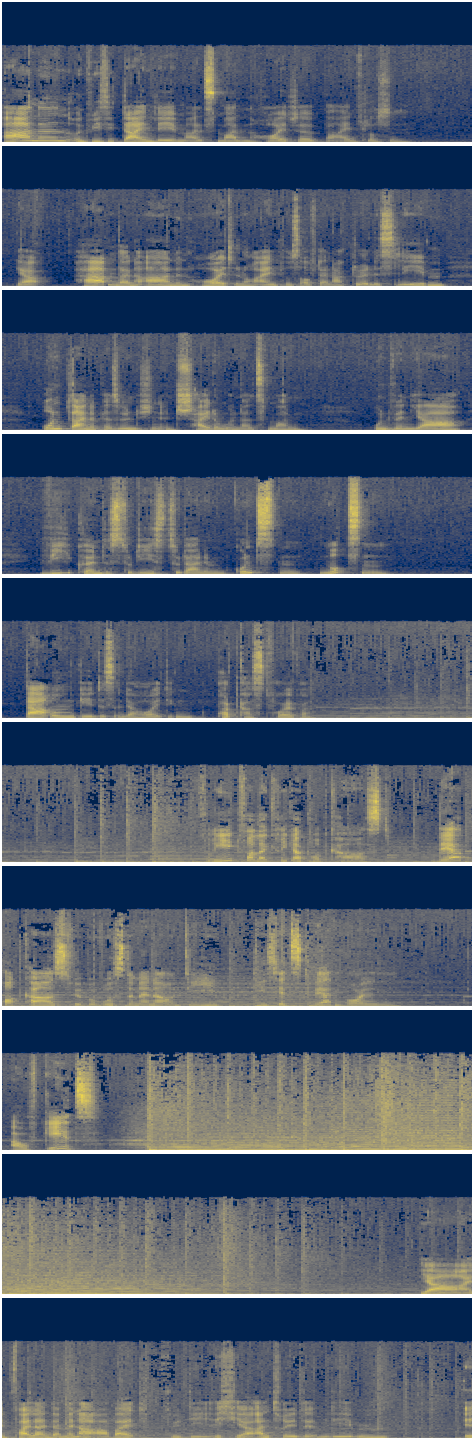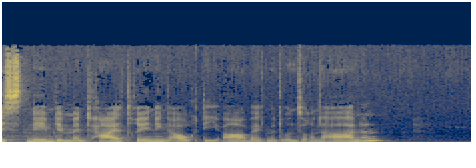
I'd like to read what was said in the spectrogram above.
Ahnen und wie sie dein Leben als Mann heute beeinflussen. Ja, haben deine Ahnen heute noch Einfluss auf dein aktuelles Leben und deine persönlichen Entscheidungen als Mann? Und wenn ja, wie könntest du dies zu deinem Gunsten nutzen? Darum geht es in der heutigen Podcast-Folge. Friedvoller Krieger Podcast der Podcast für bewusste Männer und die, die es jetzt werden wollen. Auf geht's! Ja, ein Pfeiler in der Männerarbeit, für die ich hier antrete im Leben, ist neben dem Mentaltraining auch die Arbeit mit unseren Ahnen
